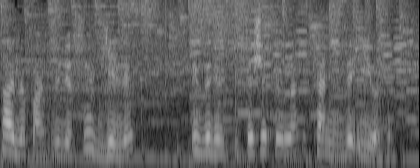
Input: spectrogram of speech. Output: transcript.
Cyberpunk videosu gelir. İzlediğiniz için teşekkürler. Kendinize iyi bakın.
